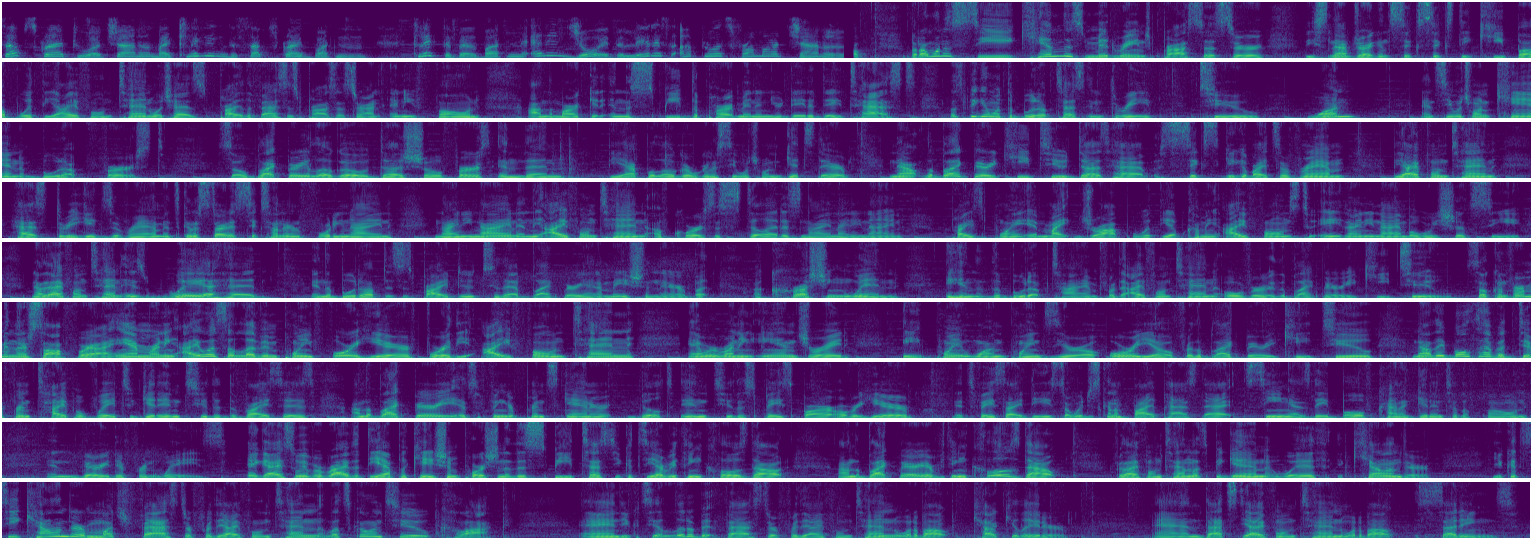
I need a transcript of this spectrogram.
Subscribe to our channel by clicking the subscribe button. Click the bell button and enjoy the latest uploads from our channel. But I want to see, can this mid-range processor, the Snapdragon 660, keep up with the iPhone 10, which has probably the fastest processor on any phone on the market in the speed department in your day-to-day -day tasks. Let's begin with the boot up test in three, two, one, and see which one can boot up first. So BlackBerry logo does show first, and then the Apple logo. We're going to see which one gets there. Now, the BlackBerry Key 2 does have 6 gigabytes of RAM. The iPhone 10 has 3 gigs of RAM. It's going to start at $649.99, and the iPhone 10, of course, is still at its $999 price point. It might drop with the upcoming iPhones to 899, but we should see. Now, the iPhone 10 is way ahead in the boot up. This is probably due to that BlackBerry animation there, but a crushing win in the boot up time for the iPhone 10 over the BlackBerry Key 2. So confirming their software, I am running iOS 11.4 here for the iPhone 10 and we're running Android 8.1.0 Oreo for the BlackBerry Key 2. Now they both have a different type of way to get into the devices. On the BlackBerry, it's a fingerprint scanner built into the spacebar. Over here, it's Face ID. So we're just gonna bypass that, seeing as they both kind of get into the phone in very different ways. Okay guys, so we've arrived at the application portion of this speed test. You can see everything closed out on the BlackBerry, everything closed out for the iPhone 10. Let's begin with calendar. You could see calendar much faster for the iPhone 10. Let's go into clock. And you could see a little bit faster for the iPhone 10. What about calculator? And that's the iPhone 10. What about settings?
